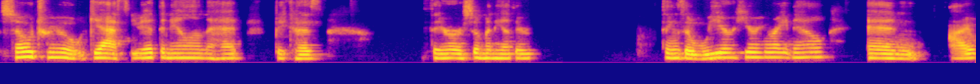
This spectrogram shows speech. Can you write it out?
So true. Yes, you hit the nail on the head because there are so many other things that we are hearing right now. And I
